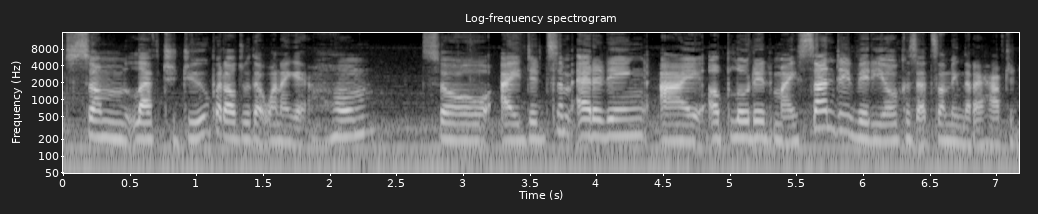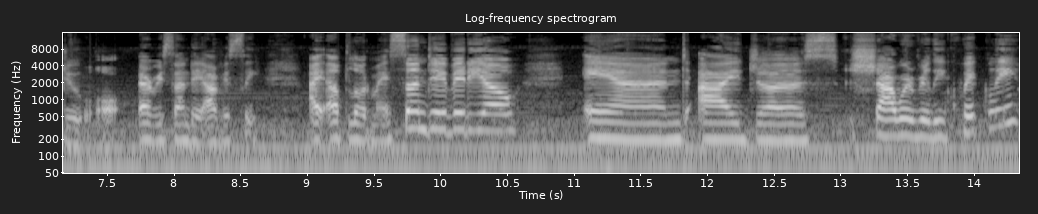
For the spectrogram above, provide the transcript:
some left to do, but I'll do that when I get home so I did some editing. I uploaded my Sunday video because that's something that I have to do all, every Sunday, obviously. I upload my Sunday video and I just showered really quickly,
